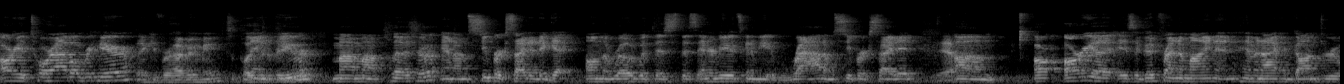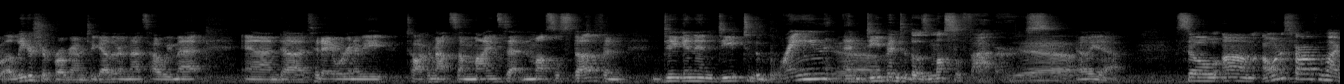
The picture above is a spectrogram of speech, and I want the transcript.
Arya Torab over here. Thank you for having me. It's a pleasure Thank to be you. here. My my pleasure, and I'm super excited to get on the road with this this interview. It's gonna be rad. I'm super excited. Yeah. Um, Ar- Arya is a good friend of mine, and him and I had gone through a leadership program together, and that's how we met. And uh, today we're gonna be talking about some mindset and muscle stuff, and digging in deep to the brain Yeah. and deep into those muscle fibers. Yeah. Hell yeah. So um, I want to start off with my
